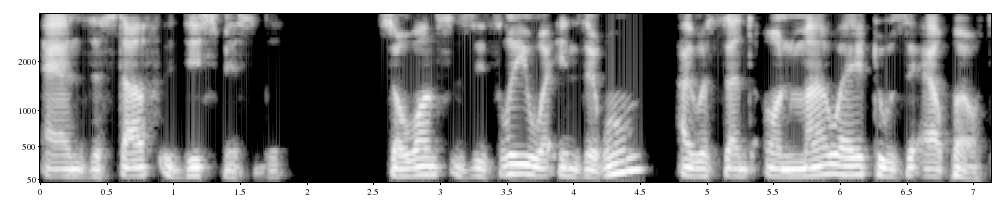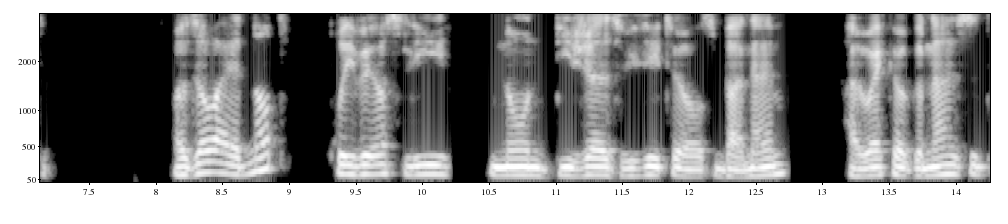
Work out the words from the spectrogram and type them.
and the staff dismissed. So once the three were in the room, I was sent on my way to the airport. Although I had not previously known DJ's visitors by name, I recognized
